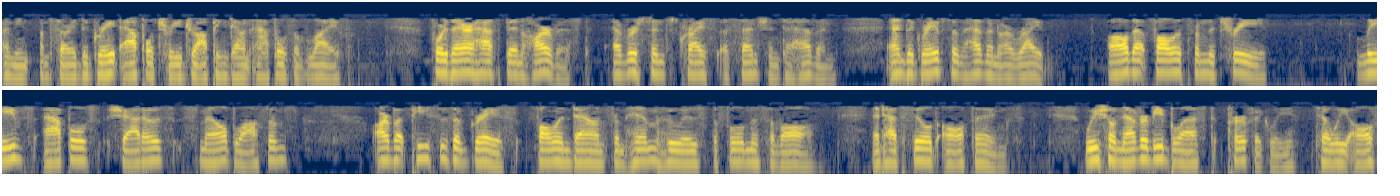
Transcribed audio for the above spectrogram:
I mean, I'm sorry, the great apple tree dropping down apples of life. For there hath been harvest ever since Christ's ascension to heaven, and the grapes of heaven are ripe. All that falleth from the tree leaves, apples, shadows, smell, blossoms, are but pieces of grace fallen down from him who is the fullness of all, and hath filled all things. We shall never be blessed perfectly till we all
